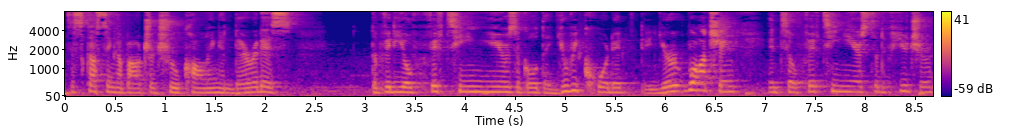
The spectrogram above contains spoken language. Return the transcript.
discussing about your true calling. And there it is. The video 15 years ago that you recorded, that you're watching until 15 years to the future.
